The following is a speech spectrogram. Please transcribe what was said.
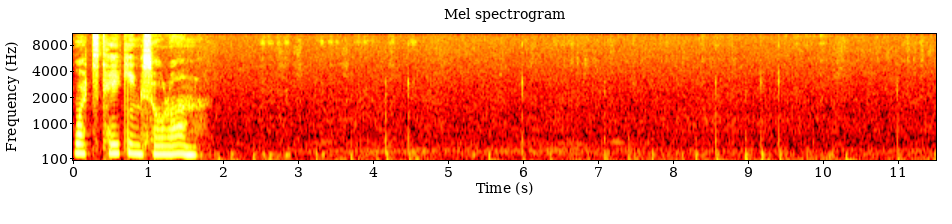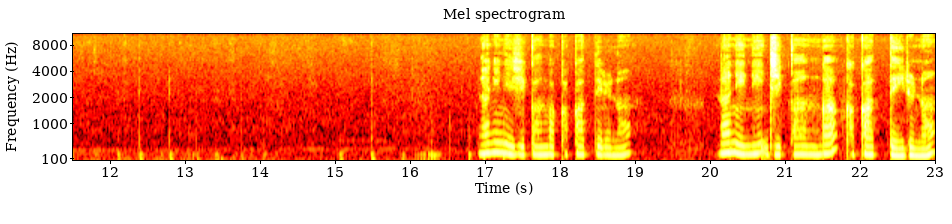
What's taking so long? 何に時間がかかってるの？何に時間がかかっているの？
